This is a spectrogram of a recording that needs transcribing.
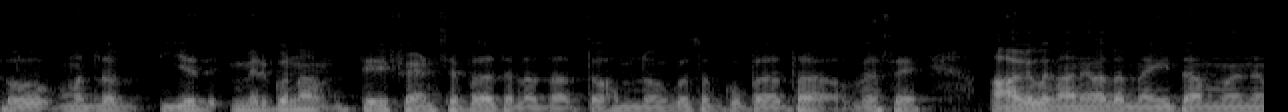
तो मतलब ये मेरे को ना तेरी फ्रेंड से पता चला था तो हम लोगों को सबको पता था। वैसे आग लगाने वाला मैं ही था, मैंने,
